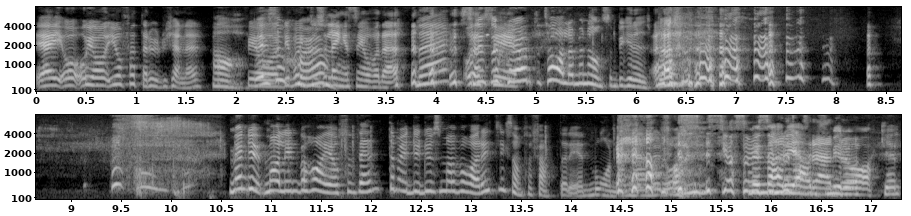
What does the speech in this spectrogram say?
Nej, och och jag, jag fattar hur du känner. Ja, För det är jag, så det var inte så skönt. länge sedan jag var där. Nej, och det är så det- skönt att tala med någon som begriper. Men du Malin, vad har jag att förvänta mig? Du, du som har varit liksom författare i en månad här nu då. Precis, jag som är med Mariannes mirakel.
